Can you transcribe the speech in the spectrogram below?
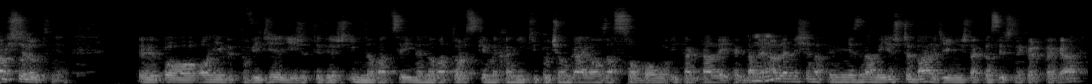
Oczywiście. absolutnie. Y, Bo oni by powiedzieli, że ty wiesz, innowacyjne, nowatorskie mechaniki pociągają za sobą i tak dalej, i tak dalej, Mhm. ale my się na tym nie znamy jeszcze bardziej niż na klasycznych RPG-ach.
